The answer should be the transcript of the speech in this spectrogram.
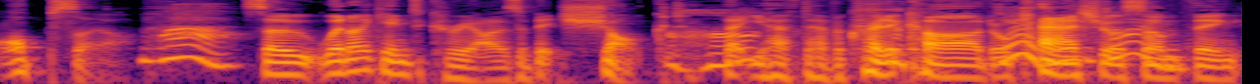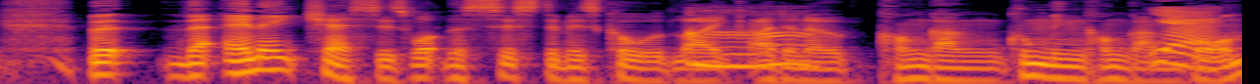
없어요. Wow. So when I came to Korea, I was a bit shocked that you have to have a credit card or Yes, cash all or the time. something. But the NHS is what the system is called. Like I don't know, 건강 국민 건강보험. Yeah.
